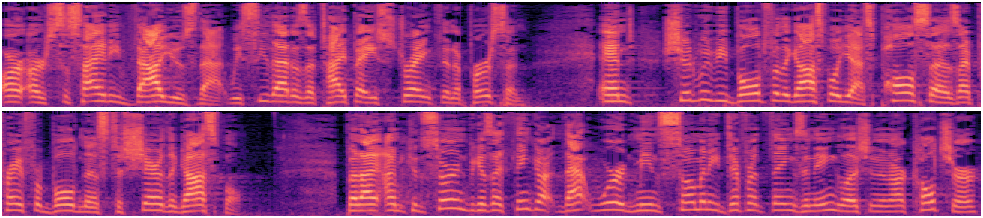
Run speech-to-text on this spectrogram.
our, our society values that. We see that as a type A strength in a person. And should we be bold for the gospel? Yes. Paul says, I pray for boldness to share the gospel. But I, am concerned because I think that word means so many different things in English and in our culture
